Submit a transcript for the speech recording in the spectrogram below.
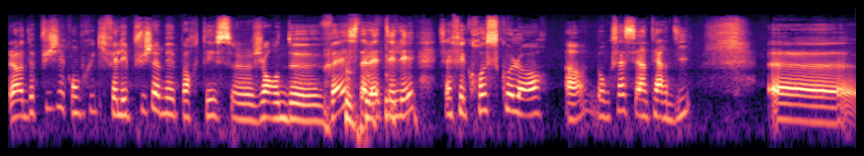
Alors depuis, j'ai compris qu'il fallait plus jamais porter ce genre de veste à la télé. Ça fait cross-color. Hein, donc ça, c'est interdit. Euh,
